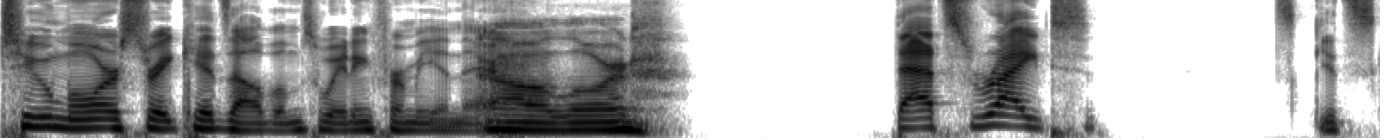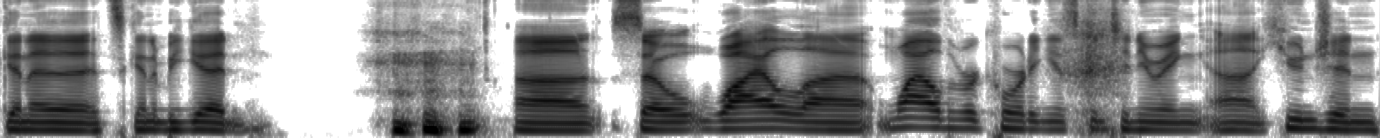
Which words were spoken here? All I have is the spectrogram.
two more Stray Kids albums waiting for me in there. Oh lord. That's right. It's, it's gonna it's gonna be good. Uh, so while uh, while the recording is continuing, uh, Hyunjin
